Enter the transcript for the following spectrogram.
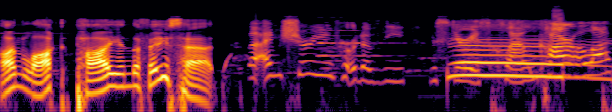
Unlocked pie in the face hat. But I'm sure you've heard of the mysterious clown car a lot.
